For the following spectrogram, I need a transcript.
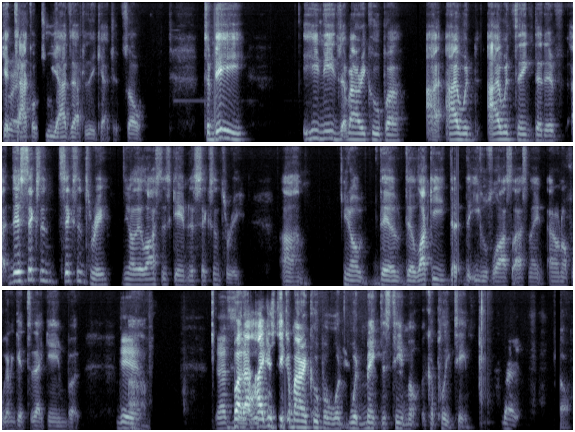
get Right. tackled two yards after they catch it. So to me, he needs Amari Cooper. I, I would I would think that if uh, they're six and six and three, you know, they lost this game, they're six and three. Um, you know, they're they're lucky that the Eagles lost last night. I don't know if we're gonna get to that game, but Yeah. um, That's but uh, I, I just think Amari Cooper would would make this team a complete team. right. So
